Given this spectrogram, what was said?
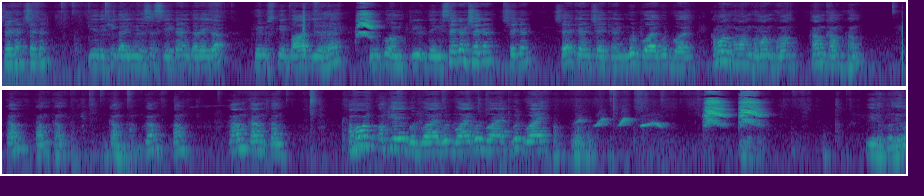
second second ये देखिए गाइस मेरे से सेकंड करेगा, फिर उसके बाद जो है, इनको हम ट्रीट देंगे second second second second second good boy good boy come on come on come on come on come come come come come come come come come come come come come Come on. Okay. Good boy. Good boy. Good boy. ये देखो देखो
